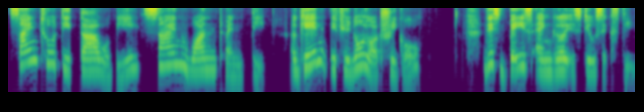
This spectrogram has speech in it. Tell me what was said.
sine 2 theta will be sine 120. Again, if you know your trigo, this base angle is still 60.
